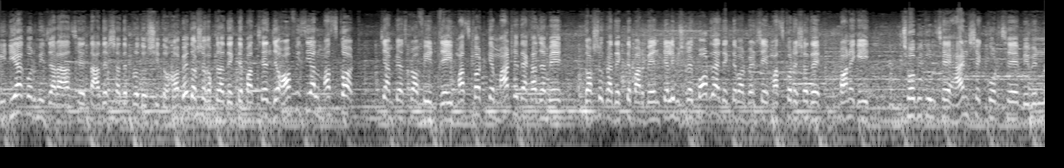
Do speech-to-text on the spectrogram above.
মিডিয়া কর্মী যারা আছে, তাদের সাথে প্রদর্শিত হবে। দর্শক, আপনারা দেখতে পাচ্ছেন যে অফিসিয়াল মাস্কট চ্যাম্পিয়ন্স ট্রফির যেই মাস্কটকে মাঠে দেখা যাবে দর্শকরা দেখতে পারবেন, টেলিভিশনের পর্দায় দেখতে পারবেন সেই মাস্কটের সাথে অনেকেই ছবি তুলছে হ্যান্ডশেক করছে বিভিন্ন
